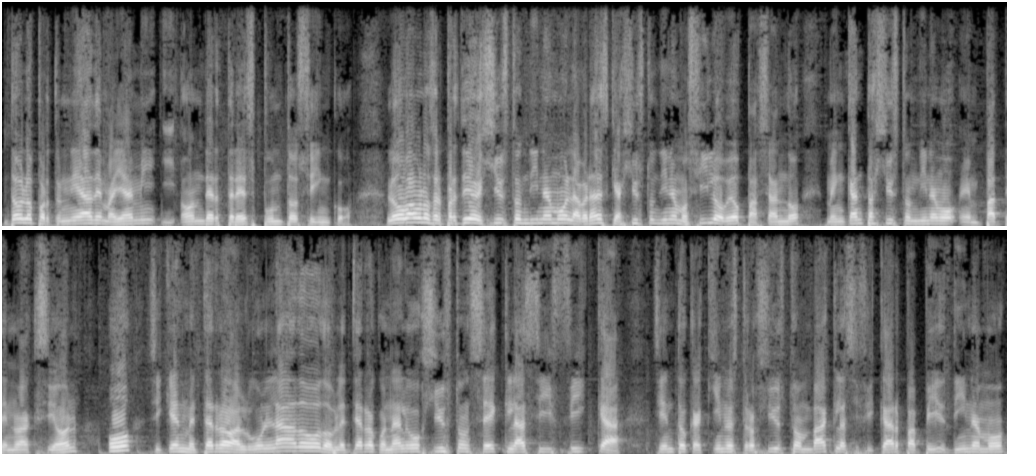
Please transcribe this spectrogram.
doble oportunidad de Miami y under 3.5. Luego vámonos al partido de Houston Dynamo. La verdad es que a Houston Dynamo sí lo veo pasando. Me encanta Houston Dynamo empate no acción. O si quieren meterlo a algún lado, dobletearlo con algo, Houston se clasifica. Siento que aquí nuestro Houston va a clasificar, papi. Dinamo,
